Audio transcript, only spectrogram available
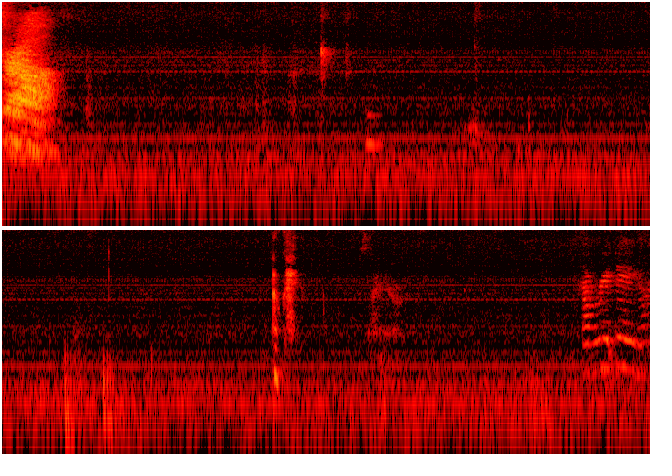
For all. Okay. Have a great day, guys.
